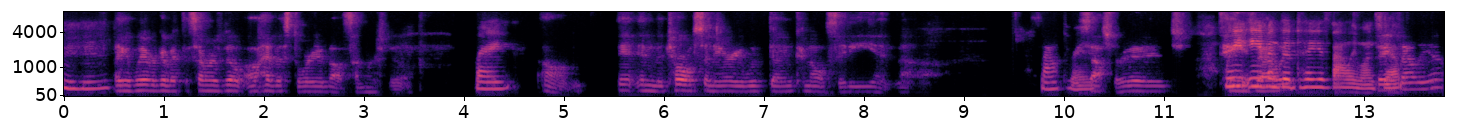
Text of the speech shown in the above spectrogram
mm-hmm. like if we ever go back to Summersville, I'll have a story about Summersville. Right. Um, in, in the Charleston area, we've done Kanawha City and uh, Southridge. Southridge. we even did Teays Valley once. Teays Valley, yeah.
